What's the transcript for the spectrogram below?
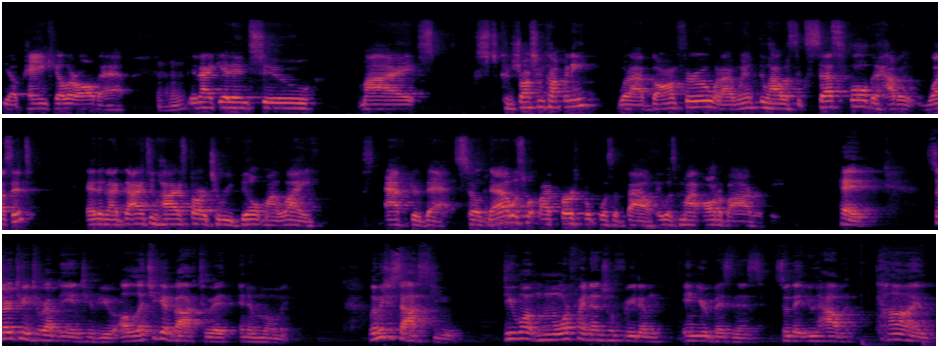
you know, painkiller, all that. Mm-hmm. Then I get into my construction company, what I've gone through, what I went through, how I was successful, then how it wasn't. And then I got into how I started to rebuild my life after that. So that was what my first book was about. It was my autobiography. Hey, sorry to interrupt the interview. I'll let you get back to it in a moment. Let me just ask you do you want more financial freedom in your business so that you have time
